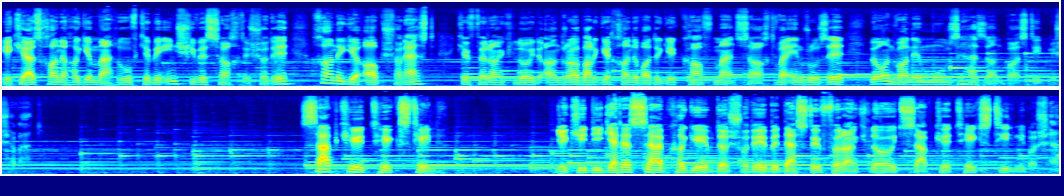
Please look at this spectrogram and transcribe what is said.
یکی از خانه های معروف که به این شیوه ساخته شده خانه آبشار است که فرانک لوید آن را برای خانواده کافمن ساخت و امروزه به عنوان موزه از آن بازدید می شود. سبک تکستیل یکی دیگر از سبک های ابدا شده به دست فرانک لوید سبک تکستیل می باشد.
